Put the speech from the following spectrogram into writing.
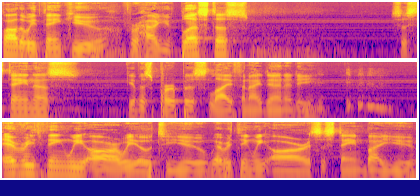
Father, we thank you for how you've blessed us, sustain us, give us purpose, life, and identity. Everything we are, we owe to you. Everything we are is sustained by you.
